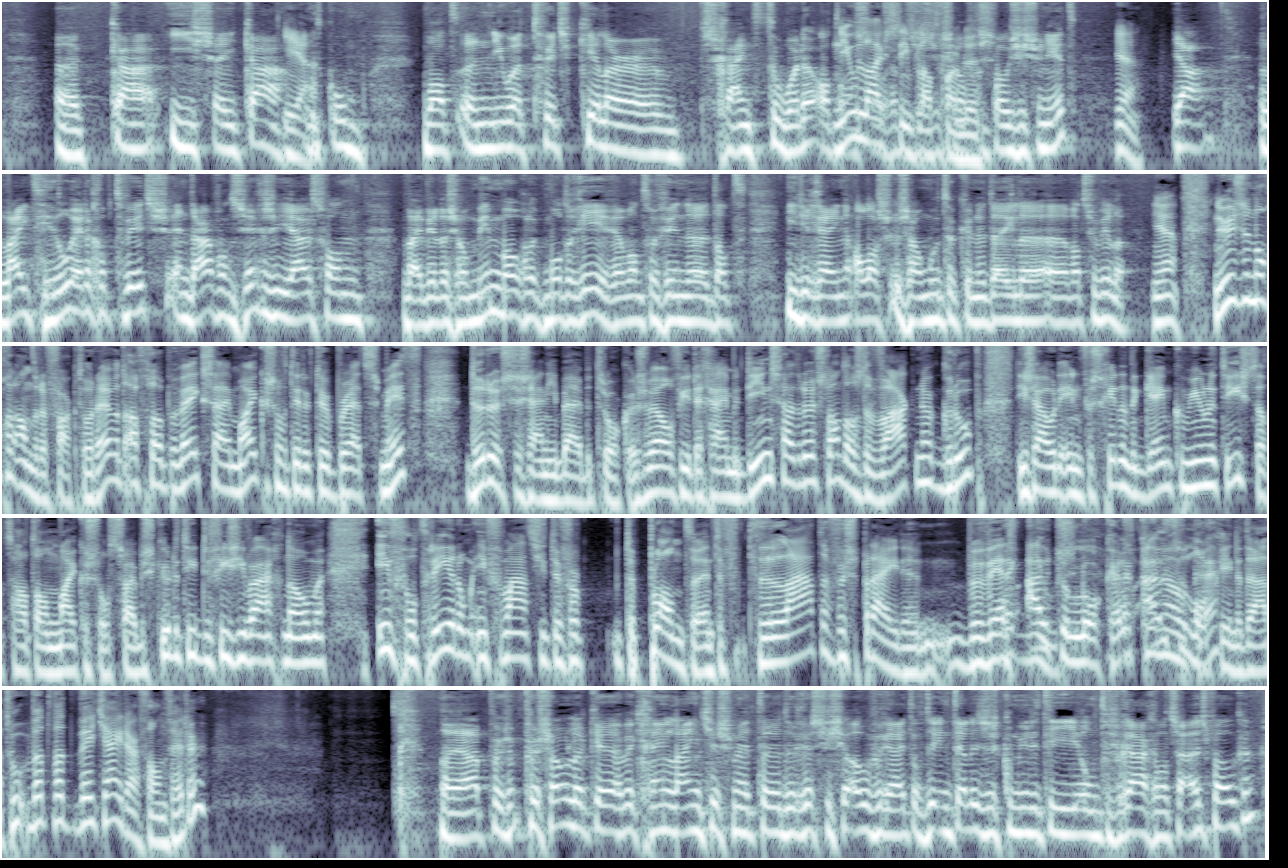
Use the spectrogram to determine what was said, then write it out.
K-I-C-K.com. Wat een nieuwe Twitch-killer schijnt te worden. Althans, Nieuw livestream-platform dus. Gepositioneerd. Ja. Ja, lijkt heel erg op Twitch. En daarvan zeggen ze juist van... wij willen zo min mogelijk modereren... want we vinden dat iedereen alles zou moeten kunnen delen eh, wat ze willen. Ja, nu is er nog een andere factor. Hè? Want afgelopen week zei Microsoft-directeur Brad Smith... de Russen zijn hierbij betrokken. Zowel via de geheime dienst uit Rusland als de Wagner Groep. Die zouden in verschillende game communities... dat had dan Microsoft Cybersecurity Divisie waargenomen... infiltreren om informatie te, te planten en te, te laten verspreiden. Bewerkt Of uit te lokken, Of uit te hè? lokken, inderdaad. Hoe, wat, wat weet jij daarvan verder? Nou ja, per- persoonlijk eh, heb ik geen lijntjes met eh, de Russische overheid of de intelligence community om te vragen wat ze uitspoken.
